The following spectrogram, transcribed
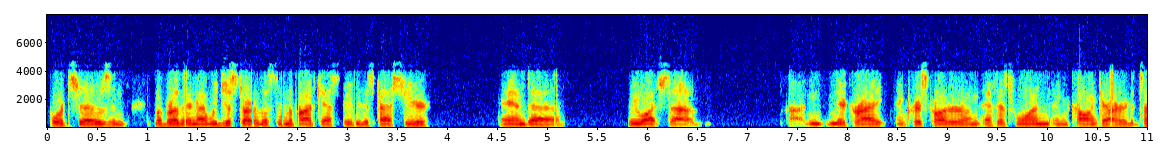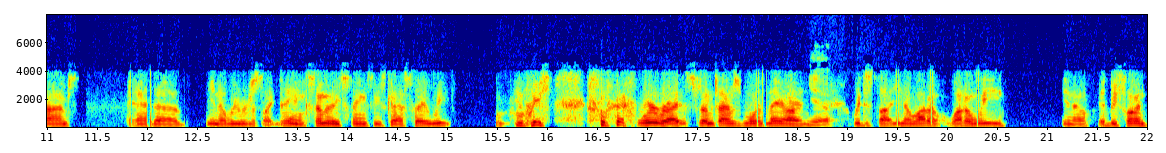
sports shows. And my brother and I we just started listening to podcasts maybe this past year, and uh, we watched uh, uh, Nick Wright and Cris Carter on FS1 and Colin Cowherd at times, and uh, you know we were just like, dang, some of these things these guys say we we we're right sometimes more than they are, and Yeah. we just thought, you know, why don't why don't we, you know, it'd be fun.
